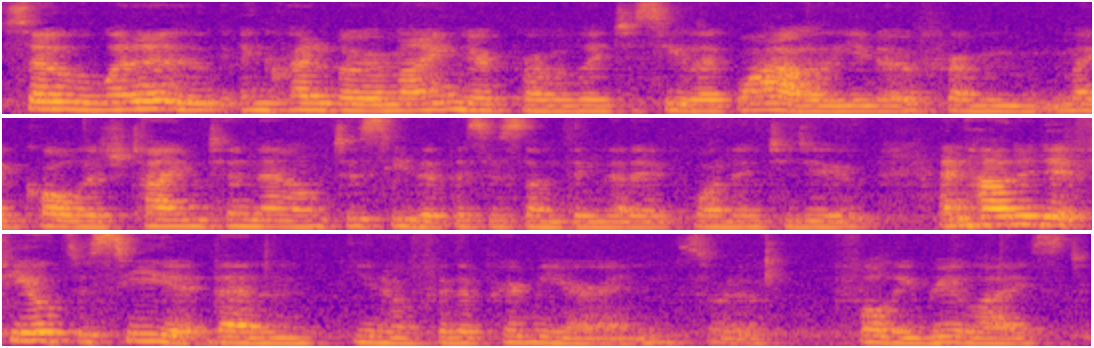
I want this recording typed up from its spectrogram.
So what an incredible reminder, probably to see like, wow, you know, from my college time to now, to see that this is something that I wanted to do. And how did it feel to see it then, you know, for the premiere and sort of fully realized?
